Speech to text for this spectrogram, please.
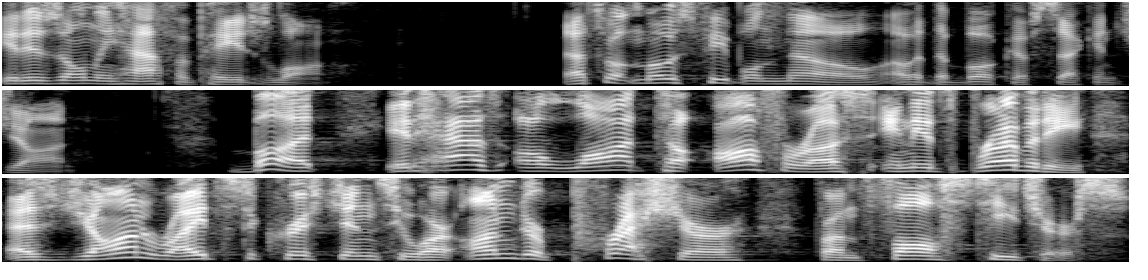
it is only half a page long. That's what most people know about the book of Second John. But it has a lot to offer us in its brevity, as John writes to Christians who are under pressure from false teachers.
